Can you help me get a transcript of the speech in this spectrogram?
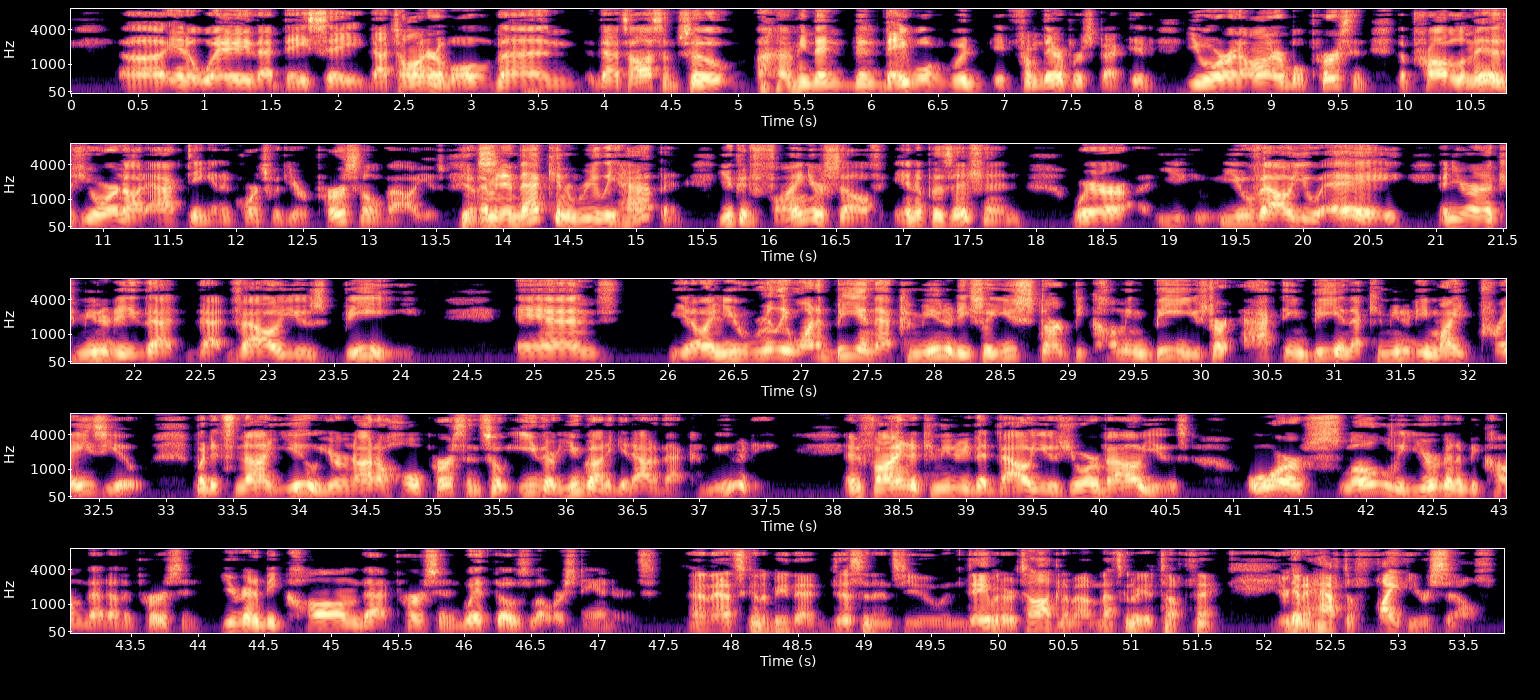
uh, in a way that they say that's honorable, then that's awesome. So, I mean, then then they will would from their perspective, you are an honorable person. The problem is you're not acting in accordance with your personal values. Yes. I mean, and that can really happen. You could find yourself in a position where you, you value A, and you're in a community that that values B and you know, and you really want to be in that community. So you start becoming B, you start acting B, and that community might praise you, but it's not you. You're not a whole person. So either you got to get out of that community and find a community that values your values, or slowly you're going to become that other person. You're going to become that person with those lower standards. And that's going to be that dissonance you and David are talking about, and that's going to be a tough thing. You're going to have to fight yourself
